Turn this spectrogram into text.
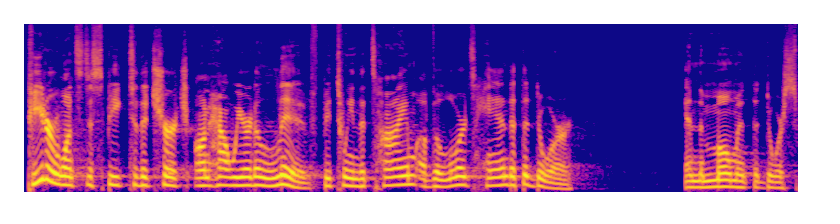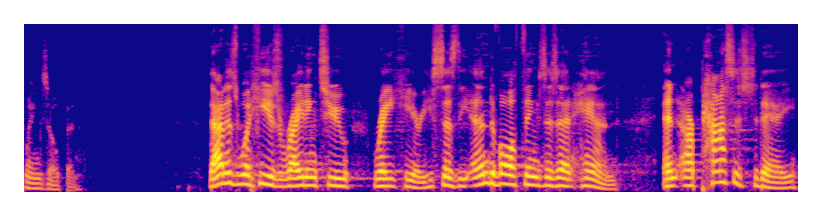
Peter wants to speak to the church on how we are to live between the time of the Lord's hand at the door and the moment the door swings open. That is what he is writing to right here. He says, The end of all things is at hand. And our passage today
